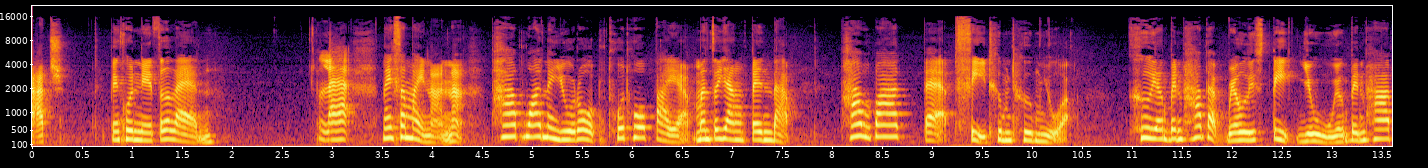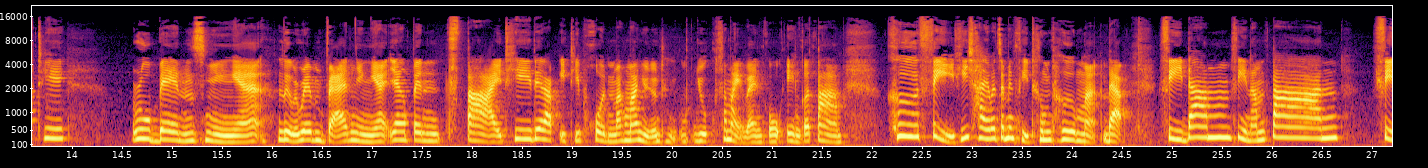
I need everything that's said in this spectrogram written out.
ดัตช์เป็นคนเนเธอร์แลนด์และในสมัยนั้นน่ะภาพวาดในยุโรปทั่ว ๆ ไปอะมันจะยังเป็นแบบภาพวาดแบบสีทึมๆอยู่อะคือยังเป็นภาพแบบ realistic อยู่ยังเป็นภาพที่ รูเบนส์อย่างเงี้ยหรือเรมแบรนด์อย่างเงี้ยยังเป็นสไตล์ที่ได้รับอิทธิพลมากๆ อยู่จนถึงยุคสมัยแวนโกะเองก็ตาม คือสีที่ใช้มันจะเป็นสีทึมๆอะแบบสีดำสีน้ำตาล สี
